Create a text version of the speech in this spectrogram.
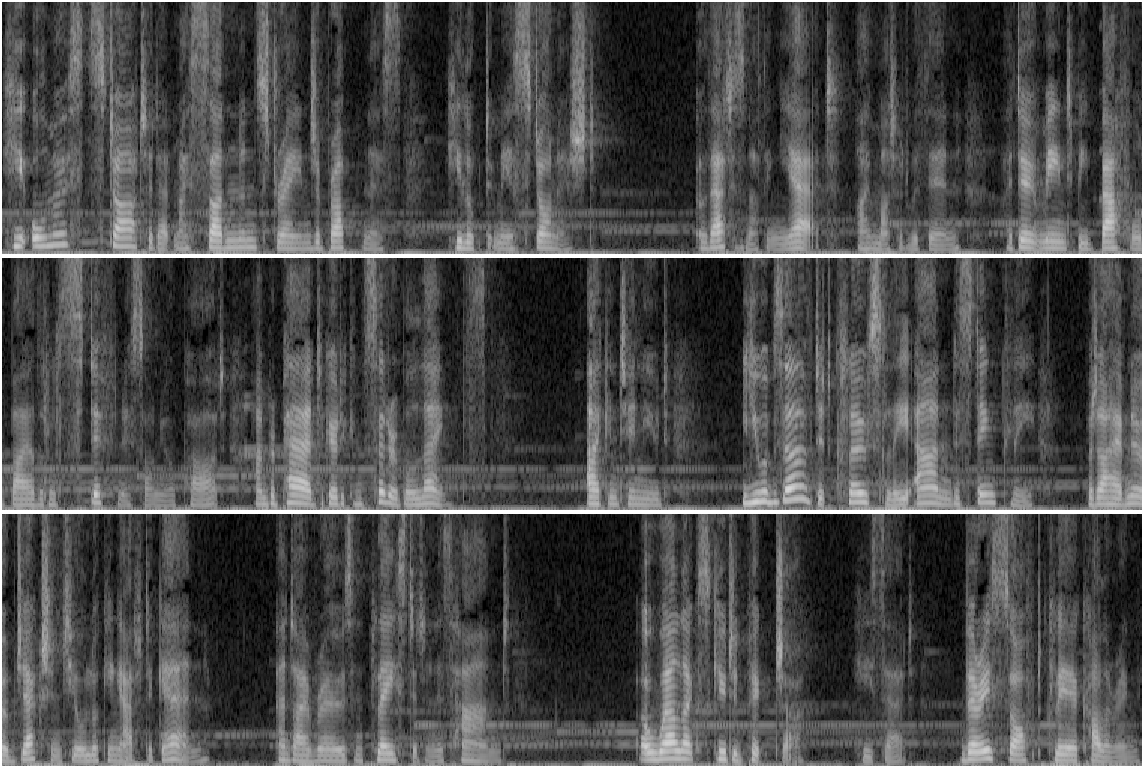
He almost started at my sudden and strange abruptness; he looked at me astonished. "Oh, that is nothing yet," I muttered within. I don't mean to be baffled by a little stiffness on your part; I'm prepared to go to considerable lengths." I continued, "You observed it closely and distinctly; but I have no objection to your looking at it again;" and I rose and placed it in his hand. "A well executed picture," he said; "very soft clear colouring,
